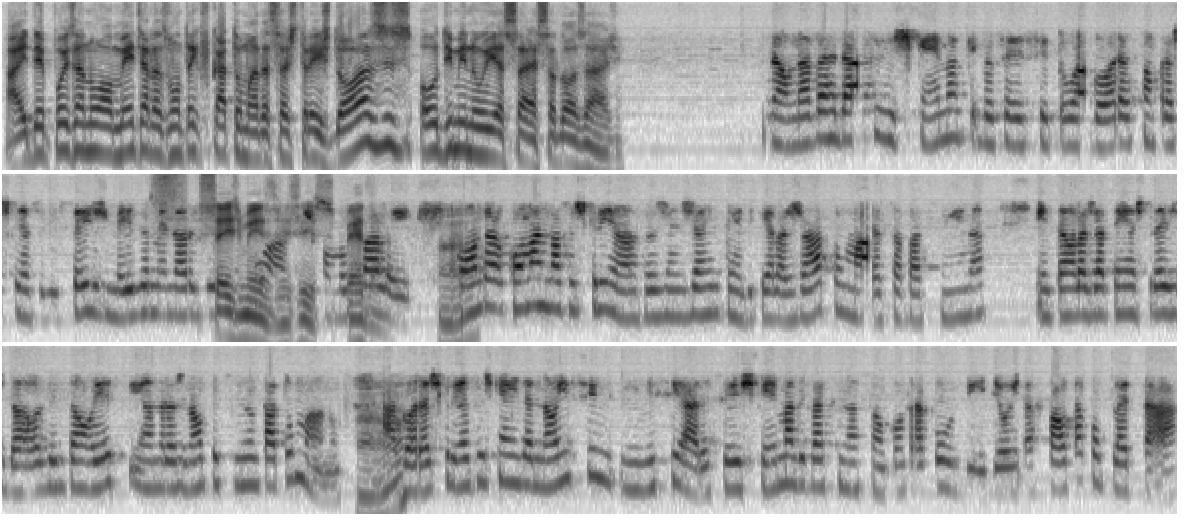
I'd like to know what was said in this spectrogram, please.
Aí depois, anualmente, elas vão ter que ficar tomando essas três doses ou diminuir essa, essa dosagem? Não, na verdade, o esquema que você citou agora são para as crianças de seis meses a menores de seis meses, anos, isso, como perdão. eu falei. Uhum. Quando, como as nossas crianças, a gente já entende que elas já tomaram essa vacina, então elas já têm as três doses, então esse ano elas não precisam estar tomando. Uhum. Agora, as crianças que ainda não iniciaram seu esquema de vacinação contra a Covid ou ainda falta completar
